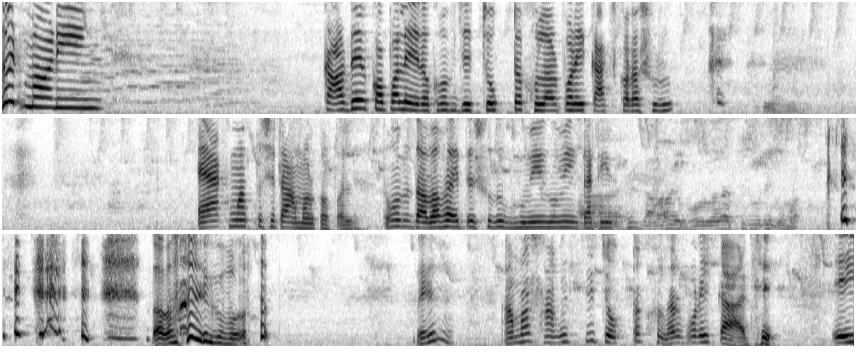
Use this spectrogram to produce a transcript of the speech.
গুড মর্নিং কাদের কপালে এরকম যে চোখটা খোলার পরেই কাজ করা শুরু? একমাত্র সেটা আমার কপালে। তোমাদের দাদা ভাইতে শুধু ঘুমিয়ে ঘুমিয়ে কাটি দাদা ভাই ঘুমো দেখেছ? আমরা স্বামী স্ত্রী চোখটা খোলার পরেই কাজ। এই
